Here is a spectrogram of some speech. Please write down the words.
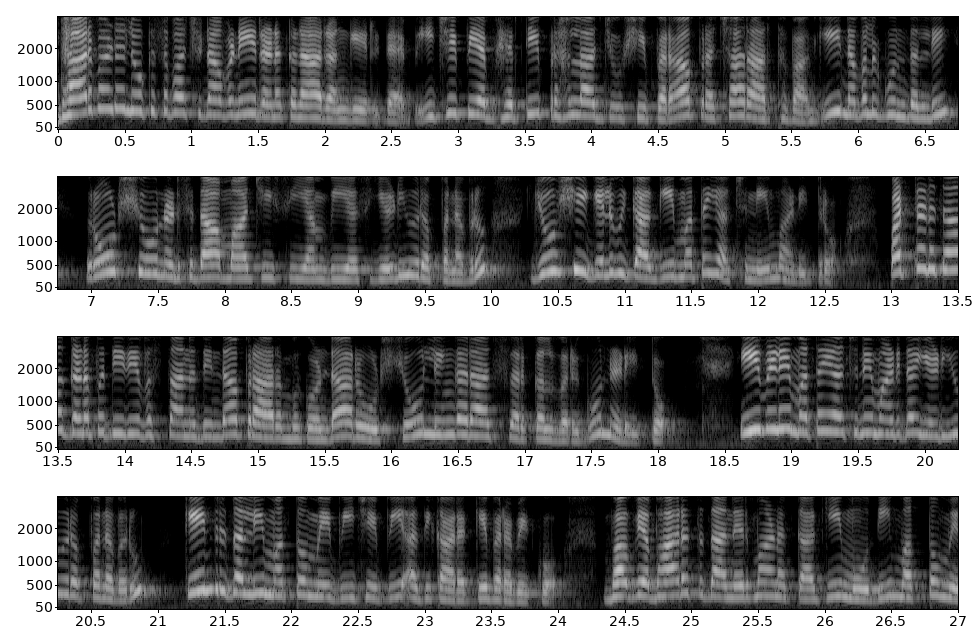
ಧಾರವಾಡ ಲೋಕಸಭಾ ಚುನಾವಣೆ ರಣಕಣ ರಂಗೇರಿದೆ. ಬಿಜೆಪಿ ಅಭ್ಯರ್ಥಿ ಪ್ರಹ್ಲಾದ್ ಜೋಶಿ ಪರ ಪ್ರಚಾರಾರ್ಥವಾಗಿ ನವಲಗುಂದಲ್ಲಿ ರೋಡ್ ಶೋ ನಡೆಸಿದ ಮಾಜಿ ಸಿಎಂ ಬಿಎಸ್ ಯಡಿಯೂರಪ್ಪನವರು ಜೋಶಿ ಗೆಲುವಿಗಾಗಿ ಮತಯಾಚನೆ ಮಾಡಿದ್ರು. ಪಟ್ಟಣದ ಗಣಪತಿ ದೇವಸ್ಥಾನದಿಂದ ಪ್ರಾರಂಭಗೊಂಡ ರೋಡ್ ಶೋ ಲಿಂಗರಾಜ್ ಸರ್ಕಲ್ವರೆಗೂ ನಡೆಯಿತು. ಈ ವೇಳೆ ಮತಯಾಚನೆ ಮಾಡಿದ ಯಡಿಯೂರಪ್ಪನವರು ಕೇಂದ್ರದಲ್ಲಿ ಮತ್ತೊಮ್ಮೆ ಬಿಜೆಪಿ ಅಧಿಕಾರಕ್ಕೆ ಬರಬೇಕು. ಭವ್ಯ ಭಾರತದ ನಿರ್ಮಾಣಕ್ಕಾಗಿ ಮೋದಿ ಮತ್ತೊಮ್ಮೆ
